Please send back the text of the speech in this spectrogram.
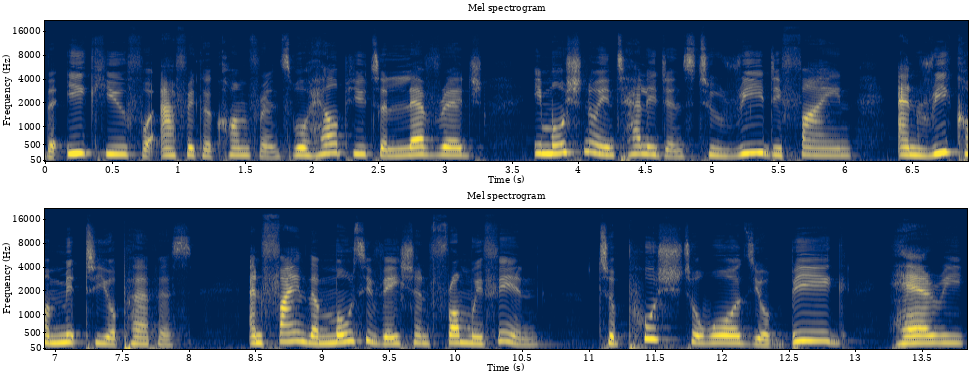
The EQ for Africa conference will help you to leverage emotional intelligence to redefine and recommit to your purpose and find the motivation from within to push towards your big, hairy,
